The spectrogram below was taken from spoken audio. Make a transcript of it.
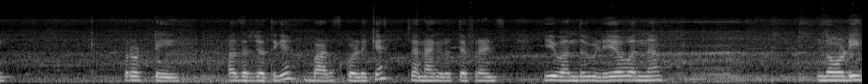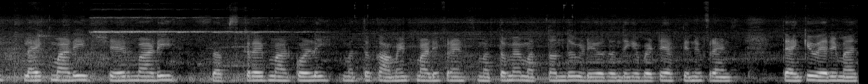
ರೊಟ್ಟಿ ಅದ್ರ ಜೊತೆಗೆ ಬಾಡಿಸ್ಕೊಳ್ಳಿಕ್ಕೆ ಚೆನ್ನಾಗಿರುತ್ತೆ ಫ್ರೆಂಡ್ಸ್. ಈ ಒಂದು ವಿಡಿಯೋವನ್ನು ನೋಡಿ ಲೈಕ್ ಮಾಡಿ ಶೇರ್ ಮಾಡಿ ಸಬ್ಸ್ಕ್ರೈಬ್ ಮಾಡಿಕೊಳ್ಳಿ ಮತ್ತು ಕಾಮೆಂಟ್ ಮಾಡಿ ಫ್ರೆಂಡ್ಸ್ ಮತ್ತೊಮ್ಮೆ ಮತ್ತೊಂದು ವಿಡಿಯೋದೊಂದಿಗೆ ಭೇಟಿ ಆಗ್ತೀನಿ friends thank you very much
